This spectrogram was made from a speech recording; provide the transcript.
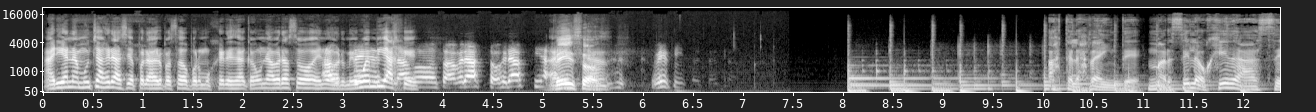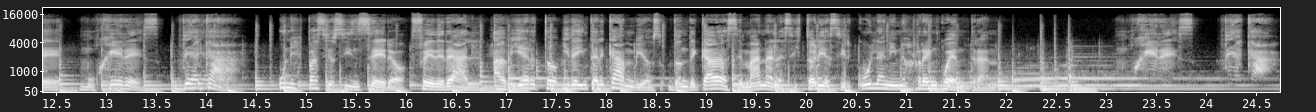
Ariana, muchas gracias por haber pasado por Mujeres de Acá. Un abrazo A enorme. ustedes, Buen a viaje. las dos, abrazos, gracias. Besos. Besitos. Hasta las 20, Marcela Ojeda hace Mujeres de Acá. Un espacio sincero, federal, abierto y de intercambios, donde cada semana las historias circulan y nos reencuentran. Mujeres de Acá.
